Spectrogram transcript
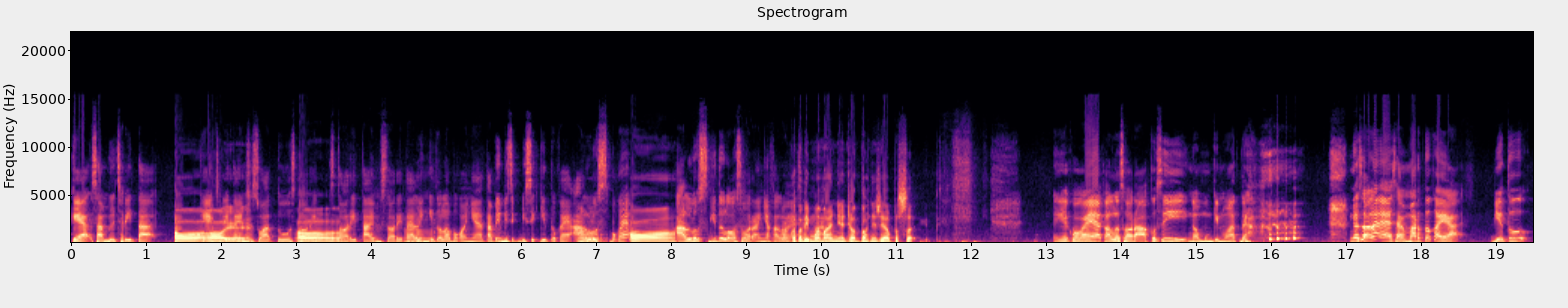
Kayak sambil cerita Oh, kayak oh, ceritain iya, iya. sesuatu story Oh. story time storytelling gitu lah pokoknya. Tapi bisik-bisik gitu kayak alus. Pokoknya Oh. alus gitu loh suaranya kalau Aku tadi mau nanya contohnya siapa sih gitu. Iya pokoknya kalau suara aku sih nggak mungkin banget dah. Nggak salah ASMR tuh kayak dia tuh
